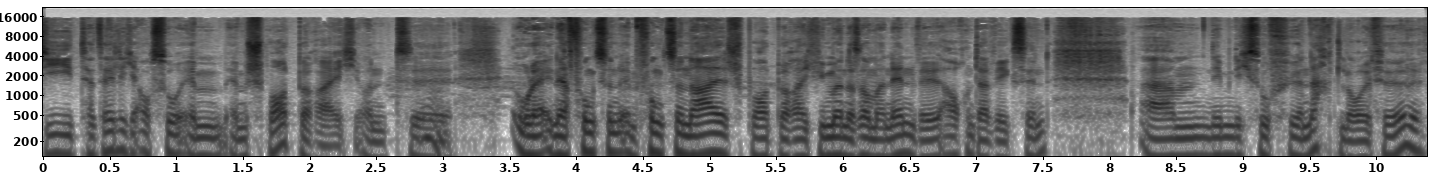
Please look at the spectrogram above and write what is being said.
die tatsächlich auch so im, im Sportbereich und äh, hm. oder in der Funktion im Funktionalsportbereich, wie man das auch mal nennen will, auch unterwegs sind. Ähm, nämlich so für Nachtläufe,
